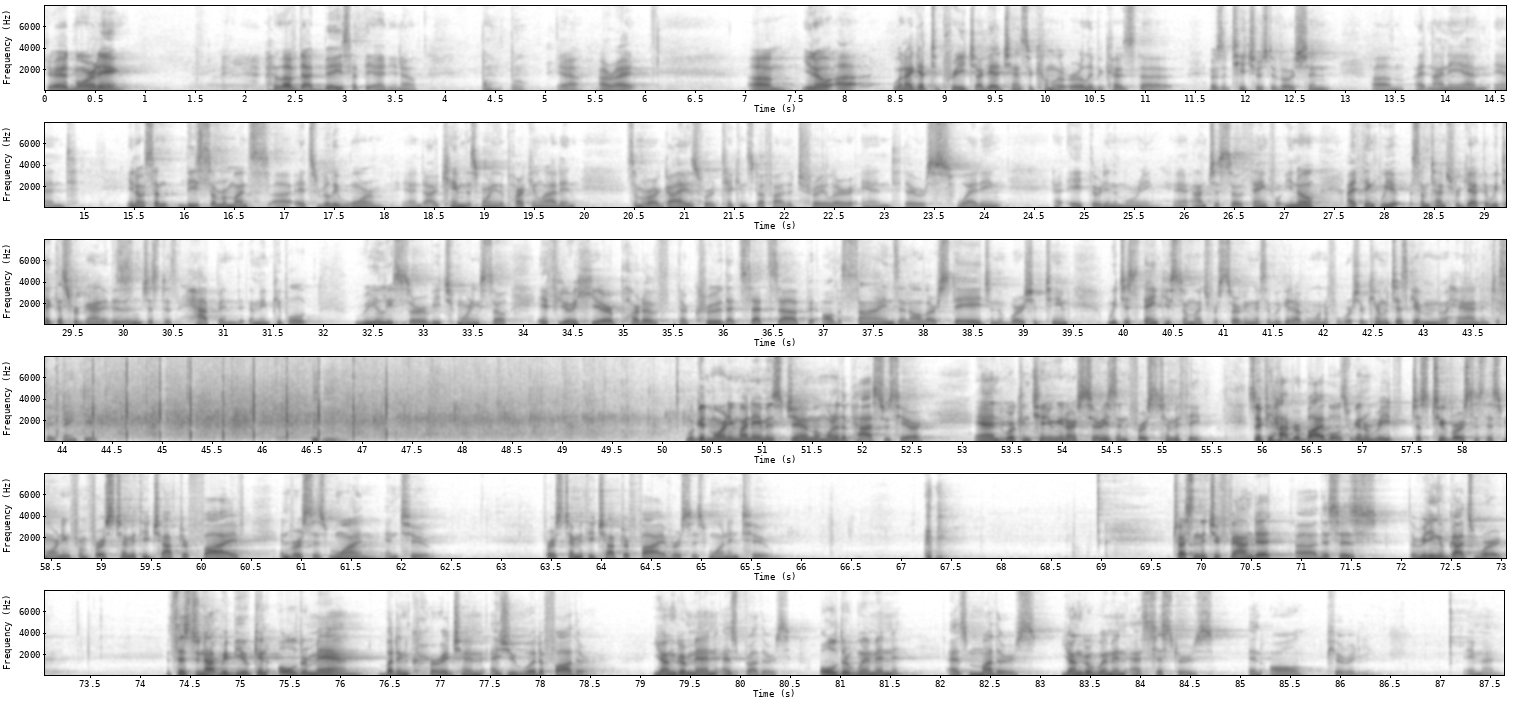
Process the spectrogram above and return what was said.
Good morning. I love that bass at the end, you know? Boom, boom. Yeah, all right. Um, you know, uh, when I get to preach, I get a chance to come a little early because the, there's a teacher's devotion um, at 9 a.m. And, you know, some, these summer months, uh, it's really warm. And I came this morning in the parking lot, and some of our guys were taking stuff out of the trailer, and they were sweating at 8.30 in the morning. I'm just so thankful. You know, I think we sometimes forget that we take this for granted. This isn't just as happened. I mean, people really serve each morning. So if you're here, part of the crew that sets up all the signs and all our stage and the worship team, we just thank you so much for serving us that we could have a wonderful worship. Can we just give them a hand and just say thank you? well, good morning. My name is Jim. I'm one of the pastors here. And we're continuing our series in 1 Timothy. So if you have your Bibles, we're going to read just two verses this morning from 1 Timothy chapter 5 and verses 1 and 2. 1 Timothy chapter 5 verses 1 and 2. Trusting that you found it, uh, this is the reading of God's word. It says, Do not rebuke an older man, but encourage him as you would a father, younger men as brothers, older women as mothers, younger women as sisters, in all purity. Amen.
